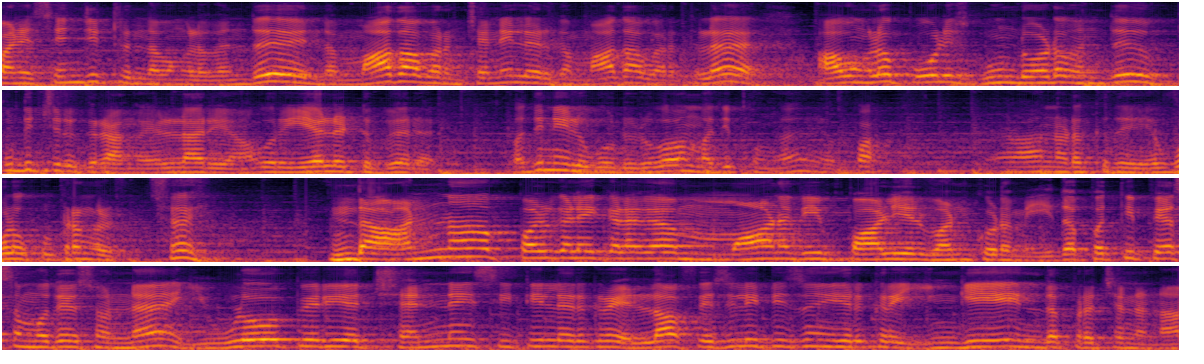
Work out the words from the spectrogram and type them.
பணி செஞ்சுட்டு இருந்தவங்களை வந்து இந்த மாதாவரம் சென்னையில் இருக்க மாதாவரத்தில் அவங்கள போலீஸ் கூண்டோடு வந்து பிடிச்சிருக்கிறாங்க எல்லாரையும். ஒரு ஏழு எட்டு பேர். பதினேழு கோடி ரூபா மதிப்புங்க. எப்பா நடக்குது? எவ்வளோ குற்றங்கள்? சரி இந்த அண்ணா பல்கலைக்கழக மாணவி பாலியல் வன்கொடுமை. இதை பற்றி பேசும்போதே சொன்னேன். இவ்வளோ பெரிய சென்னை சிட்டியில் இருக்கிற எல்லா ஃபெசிலிட்டிஸும் இருக்கிற இங்கேயே இந்த பிரச்சனைனா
